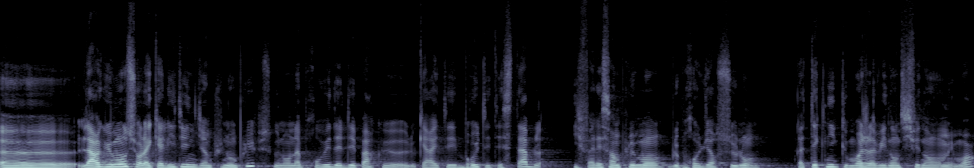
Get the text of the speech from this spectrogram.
Euh, l'argument sur la qualité ne tient plus non plus, puisque l'on a prouvé dès le départ que le karité brut était stable. Il fallait simplement le produire selon la technique que moi j'avais identifiée dans mon mémoire.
